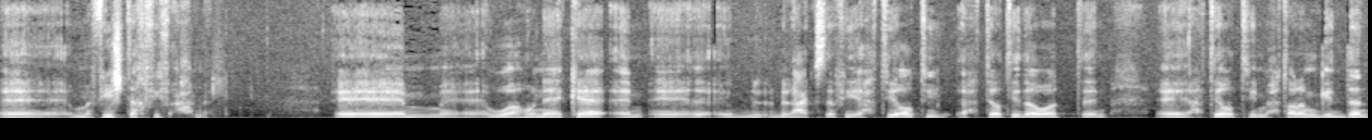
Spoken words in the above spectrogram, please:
آه مفيش تخفيف أحمال. وهناك بالعكس ده في احتياطي احتياطي دوت احتياطي محترم جدا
